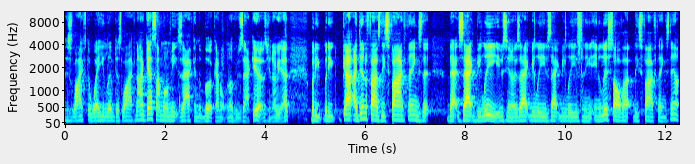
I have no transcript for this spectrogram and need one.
his life the way he lived his life. Now I guess I'm going to meet Zach in the book. I don't know who Zach is, you know, yet, but he but he got, identifies these five things that that Zach believes. You know, Zach believes, Zach believes, and he, and he lists all that, these five things down.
